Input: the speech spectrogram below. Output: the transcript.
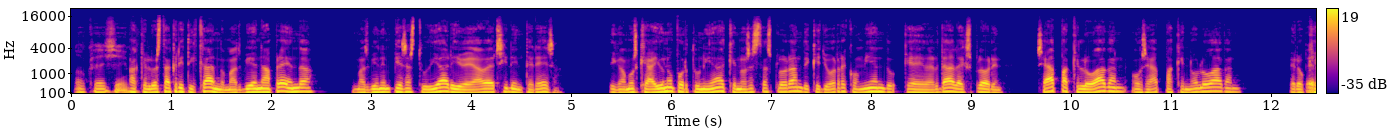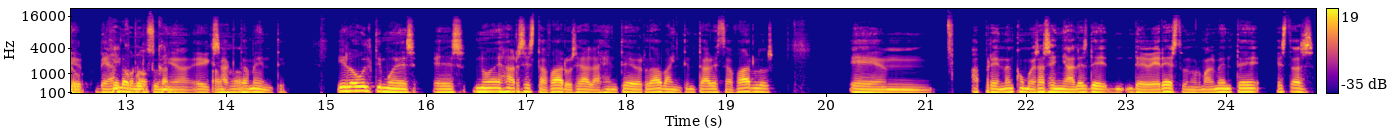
Okay, sí. ¿A qué lo está criticando? Más bien aprenda, más bien empieza a estudiar y vea a ver si le interesa. Digamos que hay una oportunidad que no se está explorando y que yo recomiendo que de verdad la exploren, sea para que lo hagan o sea para que no lo hagan, pero, que vean la oportunidad. Exactamente. Y lo último es, es no dejarse estafar, o sea, la gente de verdad va a intentar estafarlos. Em, aprendan como esas señales de, de, ver esto. Normalmente estas,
